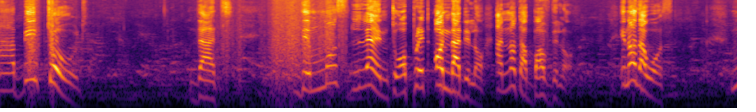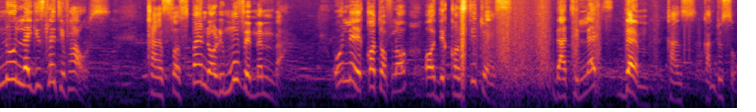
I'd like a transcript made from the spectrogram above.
are being told that they must learn to operate under the law and not above the law. In other words, no legislative house can suspend or remove a member. Only a court of law or the constituents that elects them can, can do so.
